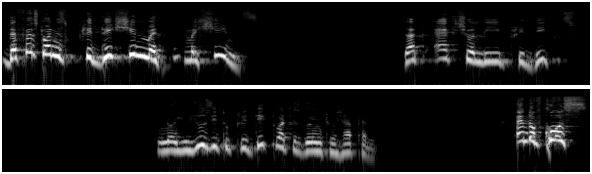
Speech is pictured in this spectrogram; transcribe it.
The first one is prediction machines that actually predicts. You know, you use it to predict what is going to happen. And of course,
